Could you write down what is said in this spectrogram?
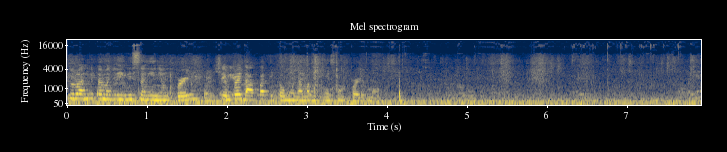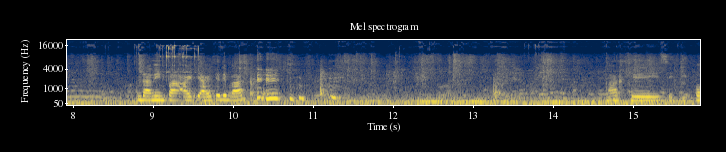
turuan kita maglinis ng inyong pearl. Siyempre, dapat ikaw muna maglinis ng pearl mo. Ang daming pa arte-arte, di ba? okay, sige po.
